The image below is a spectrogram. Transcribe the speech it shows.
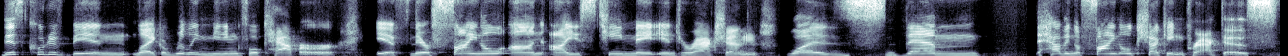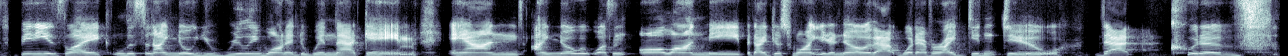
This could have been like a really meaningful capper if their final on ice teammate interaction was them having a final checking practice, Bitty is like, listen, I know you really wanted to win that game. And I know it wasn't all on me, but I just want you to know that whatever I didn't do, that could have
